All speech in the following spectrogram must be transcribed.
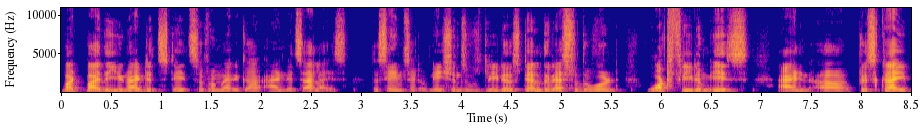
but by the United States of America and its allies, the same set of nations whose leaders tell the rest of the world what freedom is and uh, prescribe,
